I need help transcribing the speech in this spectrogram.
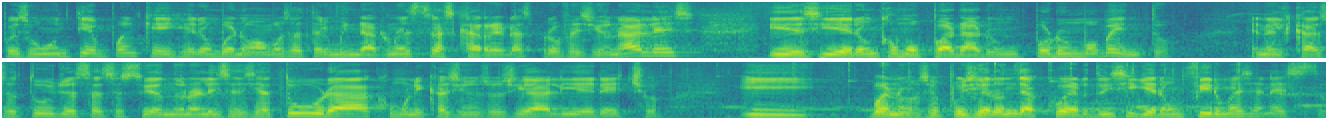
pues hubo un tiempo en que dijeron, bueno, vamos a terminar nuestras carreras profesionales y decidieron como parar un, por un momento. En el caso tuyo estás estudiando una licenciatura, comunicación social y derecho y bueno, se pusieron de acuerdo y siguieron firmes en esto.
